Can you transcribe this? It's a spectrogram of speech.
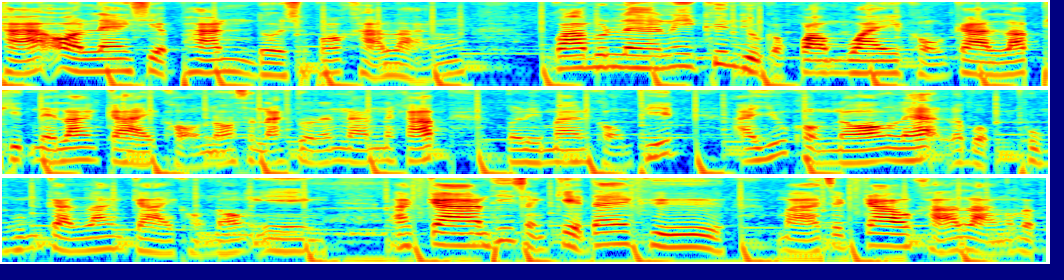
ขาอ่อนแรงเฉียบพลันโดยเฉพาะขาหลัง ความรุนแรงนี่ขึ้นอยู่กับความไวของการรับพิษในร่างกายของน้องสุนัขตัวนั้นๆนะครับปริมาณของพิษ อายุของน้องและระบบภูมิคุ้มกันร่างกายของน้องเอง อาการที่สังเกตได้คือ หมาจะก้าวขาหลังแบบ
